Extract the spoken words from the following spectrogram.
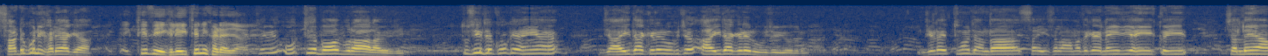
ਸਾਡੇ ਕੋਲ ਨਹੀਂ ਖੜਿਆ ਗਿਆ। ਇੱਥੇ ਵੇਖ ਲਿਆ ਇੱਥੇ ਨਹੀਂ ਖੜਿਆ ਜਾ ਰਿਹਾ। ਉੱਥੇ ਬਹੁਤ ਬੁਰਾ ਹਾਲ ਆ ਵੀਰ ਜੀ। ਤੁਸੀਂ ਦੇਖੋ ਕਿ ਅਸੀਂ ਆ ਜਾਈ ਦਾ ਕਿਹੜੇ ਰੂਪ ਚ ਆਈ ਦਾ ਕਿਹੜੇ ਰੂਪ ਚ ਜੀ ਉਧਰੋਂ। ਜਿਹੜਾ ਇੱਥੋਂ ਜਾਂਦਾ ਸਹੀ ਸਲਾਮਤ ਕਿ ਨਹੀਂ ਜੀ ਅਸੀਂ ਕੋਈ ਚੱਲੇ ਆ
